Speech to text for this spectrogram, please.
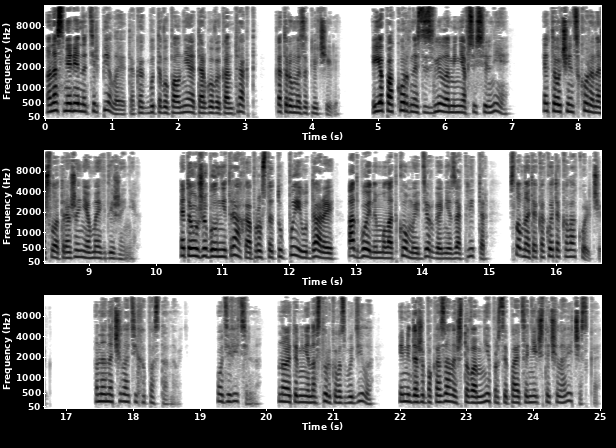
Она смиренно терпела это, как будто выполняя торговый контракт, который мы заключили. Ее покорность злила меня все сильнее. Это очень скоро нашло отражение в моих движениях. Это уже был не трах, а просто тупые удары отбойным молотком и дергание за клитор, словно это какой-то колокольчик. Она начала тихо постановать. Удивительно, но это меня настолько возбудило, и мне даже показалось, что во мне просыпается нечто человеческое.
